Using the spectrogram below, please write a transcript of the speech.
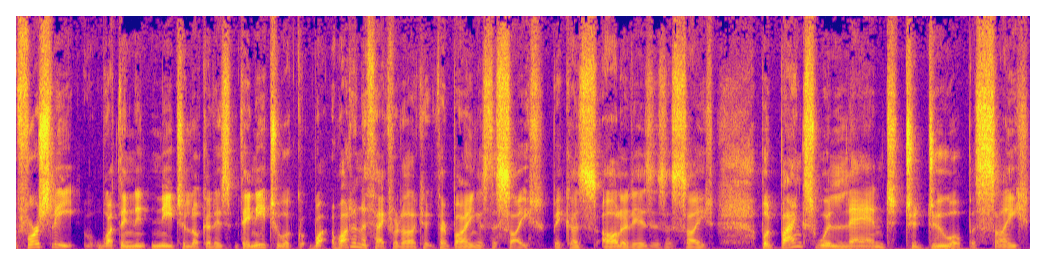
firstly, what they need to look at is they need to what, what in effect what they're buying is the site because all it is is a site. But banks will lend to do up a site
